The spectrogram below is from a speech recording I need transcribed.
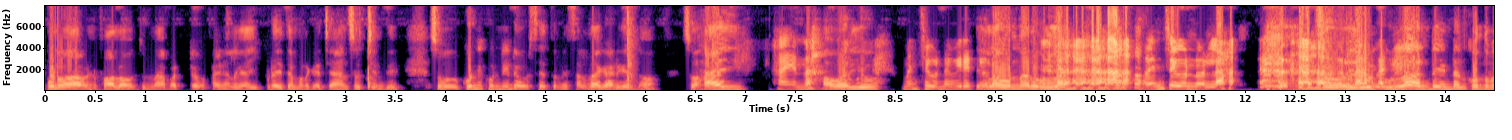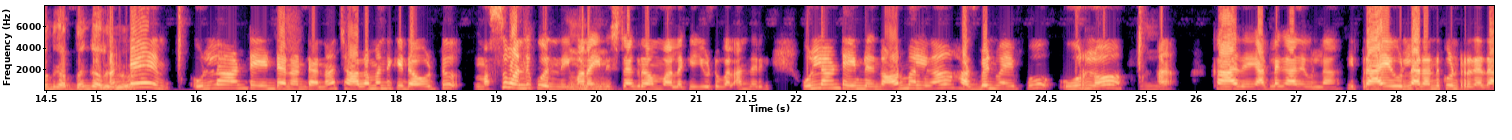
ఇప్పుడు ఆవిడ ఫాలో అవుతున్నా బట్ ఫైనల్గా ఇప్పుడైతే మనకి ఛాన్స్ వచ్చింది. సో కొన్ని కొన్ని డౌట్స్ అయితే ఉన్నాయి. సరదాగా అడిగేద్దాం. సో హాయ్ హాయ్ అన్న. హౌ ఆర్ యూ మంచిగా ఉన్నా. మీరు ఎలా ఉన్నారు ఉల్లా? మంచిగా సో ఉల్లా. అంటే ఏంటని కొంతమందికి అర్థం కాలేదు. అంటే ఉల్లా అంటే ఏంటి అని అంటే అన్న చాలా మందికి డౌట్ మస్తు మందికి ఉంది. మన. ఇన్స్టాగ్రామ్ వాళ్ళకి యూట్యూబ్ వాళ్ళ అందరికి. ఉల్లా అంటే ఏం లేదు. నార్మల్గా హస్బెండ్ వైఫ్ ఊర్లో కాదే అట్లా కాదే ఉల్లా ఈ ప్రాయ ఉల్లా అని అనుకుంటారు కదా.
